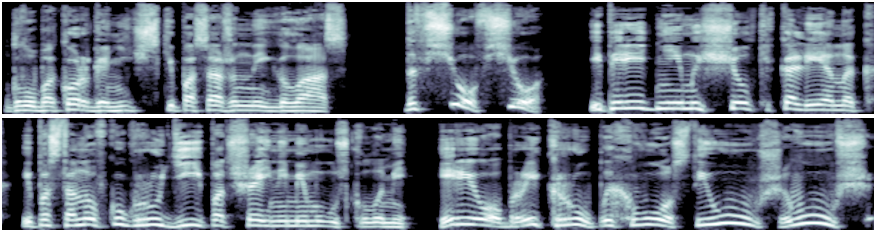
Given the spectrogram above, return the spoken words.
глубоко органически посаженный глаз, да все, все, и передние мыщелки коленок, и постановку груди под шейными мускулами, и ребра, и круп, и хвост, и уши, уши.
